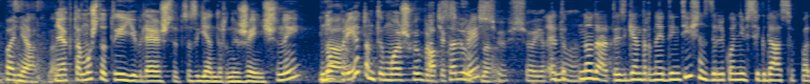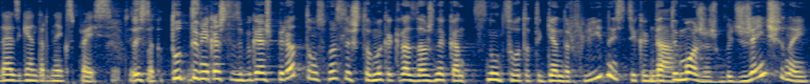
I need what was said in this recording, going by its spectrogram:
непонятно. Я к тому, что ты являешься цисгендерной женщиной, но Да. при этом ты можешь выбрать Абсолютно. экспрессию. Все, я Это, ну да, то есть гендерная идентичность далеко не всегда совпадает с гендерной экспрессией. То есть вот тут ты, мне кажется, забегаешь вперед в том смысле, что мы как раз должны коснуться вот этой гендер-флюидности, когда Да. ты можешь быть женщиной,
